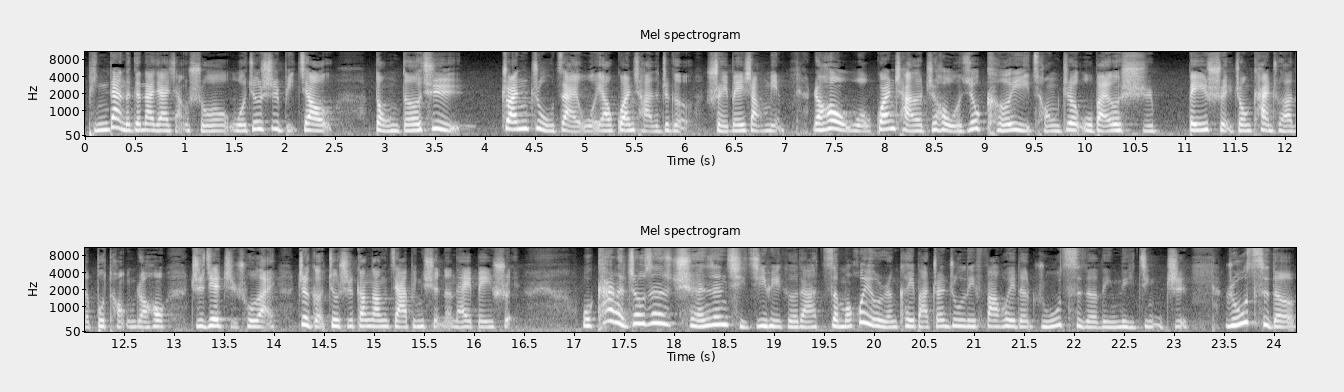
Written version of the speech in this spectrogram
平淡的跟大家讲说，我就是比较懂得去专注在我要观察的这个水杯上面，然后我观察了之后，我就可以从这五百二十杯水中看出它的不同，然后直接指出来，这个就是刚刚嘉宾选的那一杯水。我看了之后真的是全身起鸡皮疙瘩，怎么会有人可以把专注力发挥得如此的淋漓尽致，如此的？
